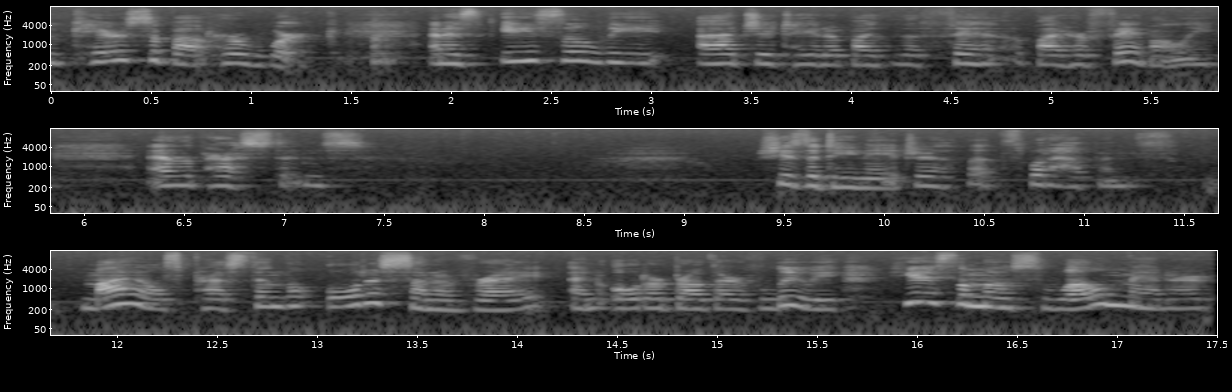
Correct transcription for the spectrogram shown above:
who cares about her work and is easily agitated by the by her family and the Prestons. She's a teenager. That's what happens. Miles Preston, the oldest son of Ray and older brother of Louie, he is the most well mannered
